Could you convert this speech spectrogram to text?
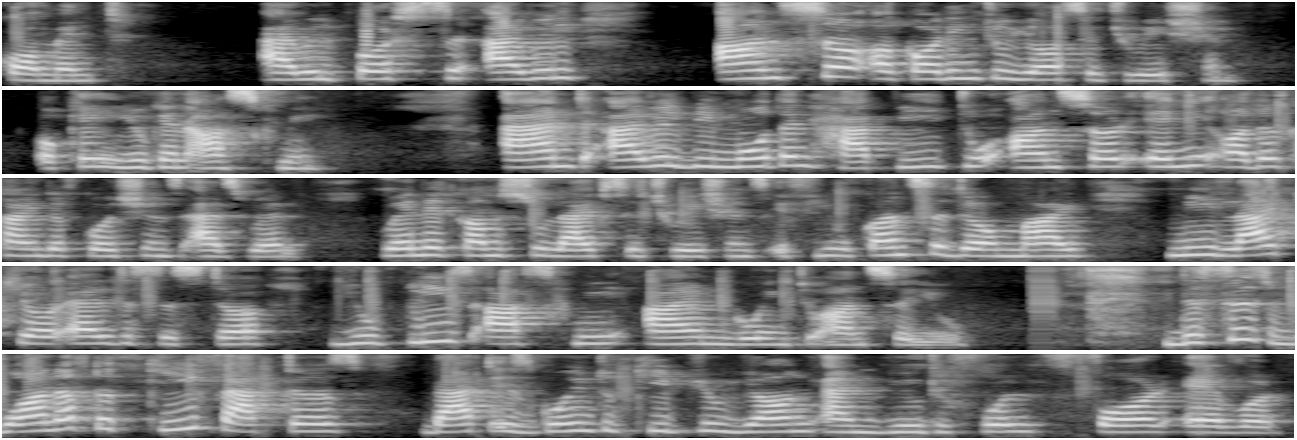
comment. I will pers- i will answer according to your situation. Okay? You can ask me. And i will be more than happy to answer any other kind of questions as well when it comes to life situations. If you consider my me like your elder sister you please ask me. I am going to answer you. This is one of the key factors that is going to keep you young and beautiful forever.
